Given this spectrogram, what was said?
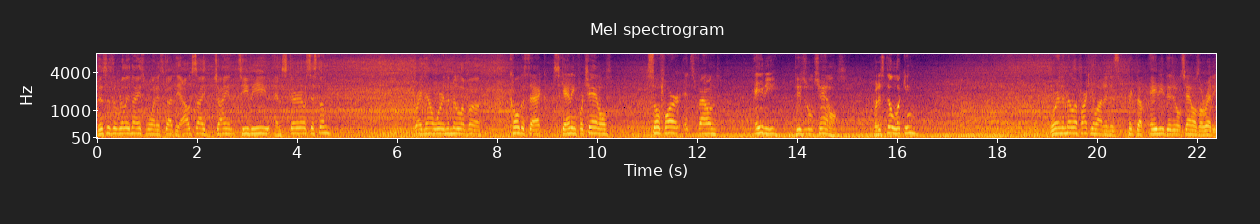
This is a really nice one. It's got the outside giant TV and stereo system Right now we're in the middle of a cul-de-sac scanning for channels. So far it's found 80 digital channels, but it's still looking. We're in the middle of a parking lot and it's picked up 80 digital channels already.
